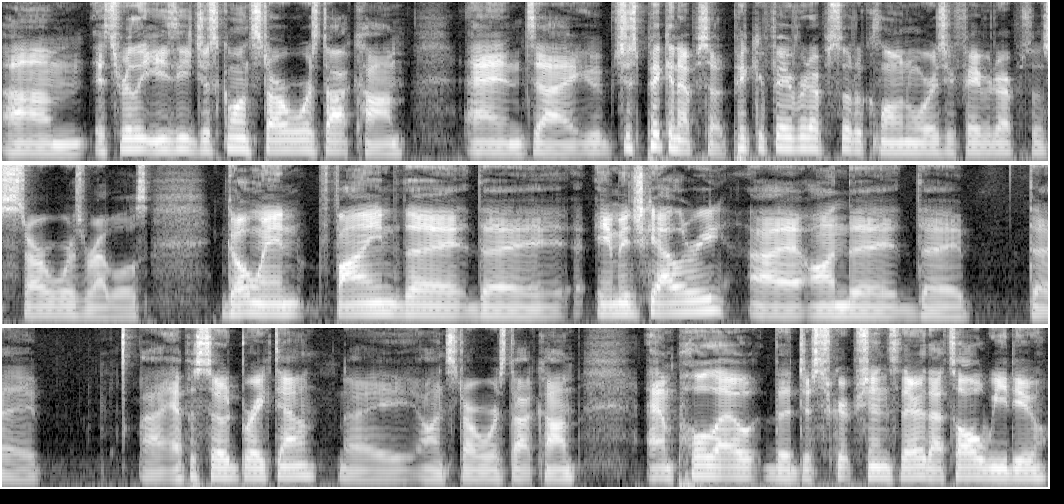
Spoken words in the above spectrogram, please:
Um, it's really easy. Just go on StarWars.com and uh, you just pick an episode. Pick your favorite episode of Clone Wars, your favorite episode of Star Wars Rebels. Go in, find the the image gallery uh, on the the the uh, episode breakdown uh, on StarWars.com and pull out the descriptions there. That's all we do,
